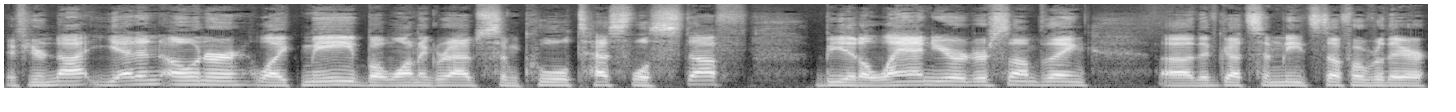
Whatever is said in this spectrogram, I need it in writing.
if you're not yet an owner like me but want to grab some cool Tesla stuff, be it a lanyard or something, uh, they've got some neat stuff over there.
